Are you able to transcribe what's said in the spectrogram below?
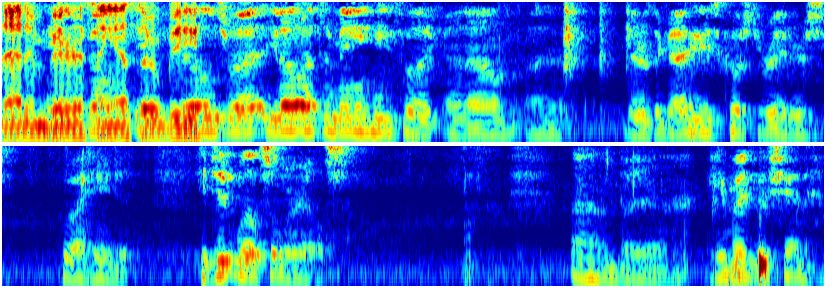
that embarrassing It sob. Feels right. You know what? To me, he's like, I know. I, there's a guy who used to coach the Raiders who I hated. He did well somewhere else, um, but uh, he reminds me of Shanahan.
